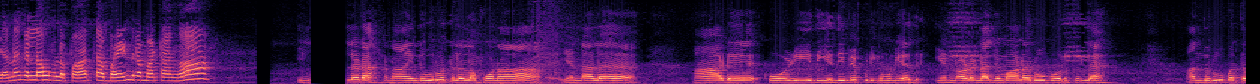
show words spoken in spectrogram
ஜனங்கள்லாம் உங்களை பார்த்தா பயந்துட மாட்டாங்க? இல்லைடா நான் இந்த உருவத்துலலாம் போனால் என்னால் ஆடு கோழி இது எதையுமே பிடிக்க முடியாது. என்னோட நிஜமான ரூபம் இருக்குல்ல அந்த ரூபத்தை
